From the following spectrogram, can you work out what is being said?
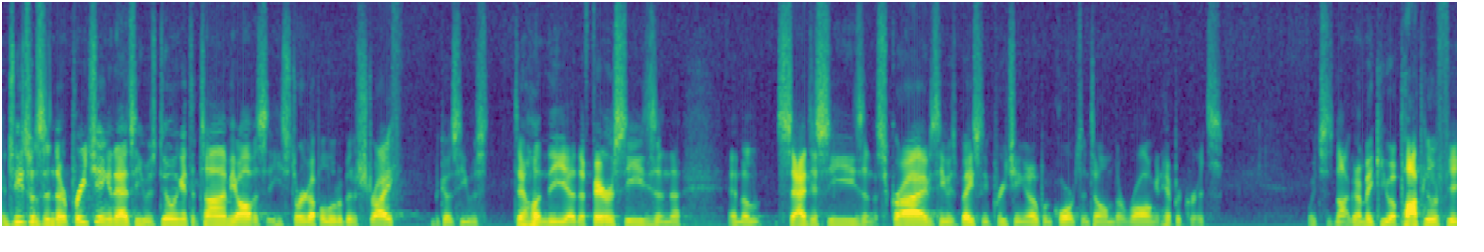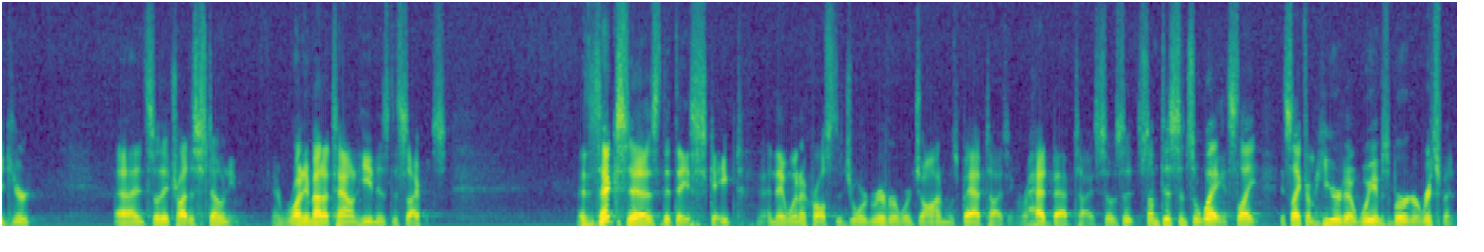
And Jesus was in there preaching, and as he was doing at the time, he obviously he stirred up a little bit of strife because he was telling the, uh, the Pharisees and the, and the Sadducees and the scribes, he was basically preaching in open courts and telling them they're wrong and hypocrites, which is not going to make you a popular figure. Uh, and so they tried to stone him and run him out of town, he and his disciples. And the text says that they escaped and they went across the Jordan River where John was baptizing or had baptized. So it's some distance away. It's like, it's like from here to Williamsburg or Richmond.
